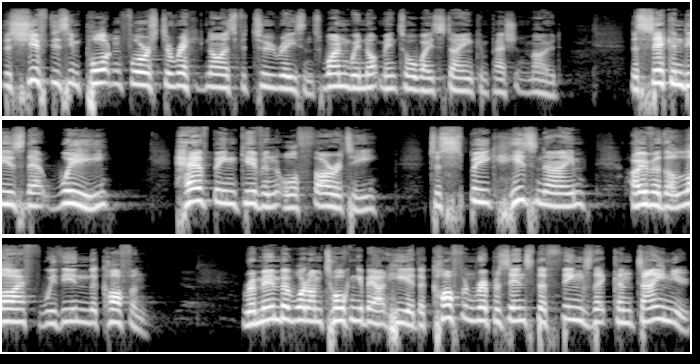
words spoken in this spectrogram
The shift is important for us to recognize for two reasons. One, we're not meant to always stay in compassion mode. The second is that we have been given authority to speak His name over the life within the coffin. Remember what I'm talking about here. The coffin represents the things that contain you.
